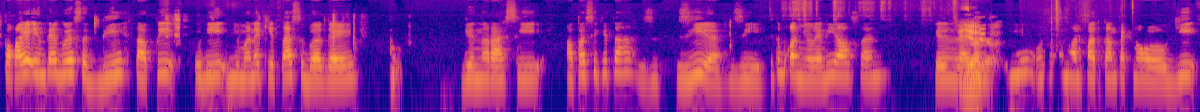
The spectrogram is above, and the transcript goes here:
pokoknya intinya gue sedih tapi ini gimana kita sebagai generasi apa sih kita Z Z ya Z itu bukan milenial kan generasi Iya. ini untuk memanfaatkan teknologi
